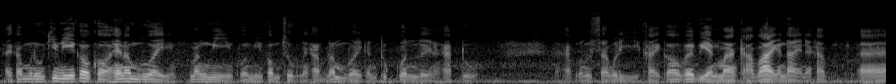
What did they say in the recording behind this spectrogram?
ใครเข้ามาดูคลิปนี้ก็ขอให้ร่ำรวยมั่งมีความมีความสุขนะครับร่ำรวยกันทุกคนเลยนะครับดู นะครับอนุสาวรีย์ใครก็แวะเวียนมากราบไหว้กันได้นะครับอ่า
